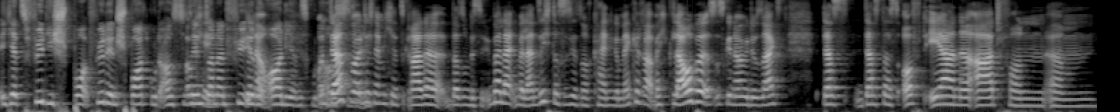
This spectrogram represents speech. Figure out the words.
jetzt für, die Sport, für den Sport gut auszusehen, Okay, sondern für genau. ihre Audience gut Und auszusehen. das wollte ich nämlich jetzt gerade da so ein bisschen überleiten, weil an sich, das ist jetzt noch kein Gemeckere, aber ich glaube, es ist genau wie du sagst, dass, dass das oft eher eine Art von, ähm,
